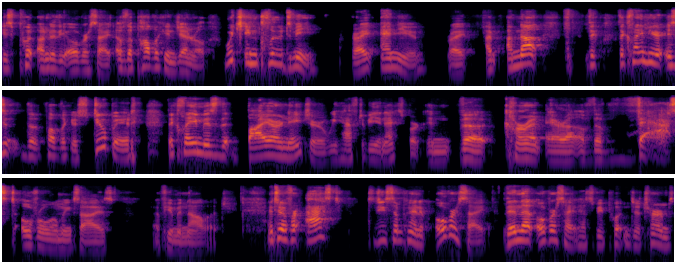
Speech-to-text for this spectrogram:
is put under the oversight of the public in general, which includes me, right? And you, right? I'm, I'm not, the, the claim here isn't the public is stupid. The claim is that by our nature, we have to be an expert in the current era of the vast, overwhelming size of human knowledge. And so if we're asked to do some kind of oversight, then that oversight has to be put into terms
